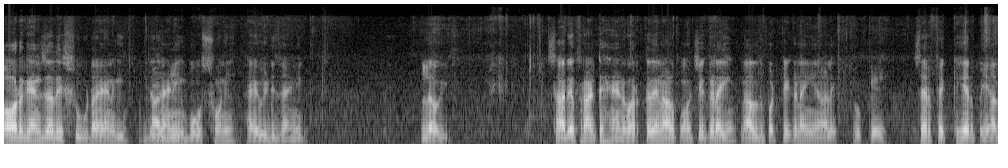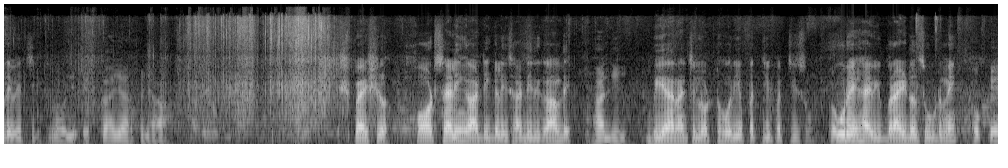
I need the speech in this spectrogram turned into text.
ਆਰਗੈਂਜ਼ਾ ਦੇ ਸੂਟ ਆ ਜਾਣਗੇ। ਡਿਜ਼ਾਈਨਿੰਗ ਬਹੁਤ ਸੋਹਣੀ ਹੈਵੀ ਡਿਜ਼ਾਈਨਿੰਗ। ਲਓ ਜੀ। ਸਾਰੇ ਫਰੰਟ ਹੈਂਡ ਵਰਕ ਦੇ ਨਾਲ ਪਹੁੰਚੇ ਕਢਾਈ ਨਾਲ ਦੁਪੱਟੇ ਕਢਾਈਆਂ ਵਾਲੇ। ਓਕੇ। ਸਿਰਫ 1050 ਦੇ ਵਿੱਚ ਹੀ। ਲਓ ਜੀ 1050 ਸਪੈਸ਼ਲ ਹੌਟ ਸੈਲਿੰਗ ਆਰਟੀਕਲ ਹੀ ਸਾਡੀ ਦੁਕਾਨ ਦੇ। ਹਾਂਜੀ। ਬਾਜ਼ਾਰਾਂ ਚ ਲੁੱਟ ਹੋ ਰਹੀ ਹੈ 25 2500 ਪੂਰੇ ਹੈਵੀ ਬ੍ਰਾਈਡਲ ਸੂਟ ਨੇ। ਓਕੇ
